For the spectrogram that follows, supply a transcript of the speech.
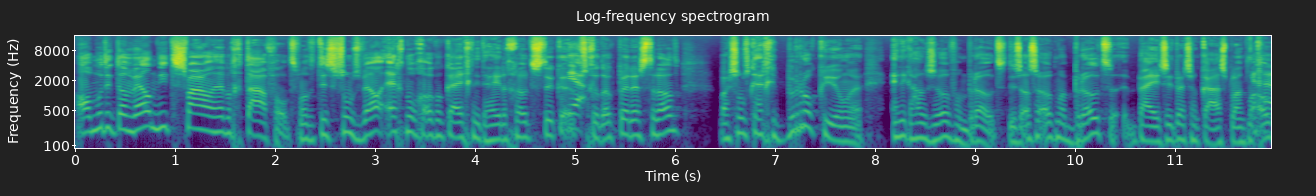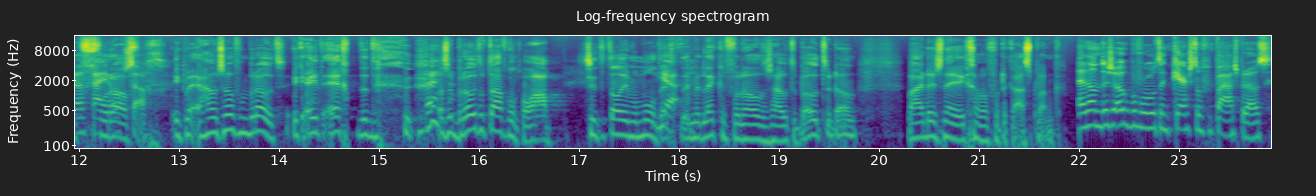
Al moet ik dan wel niet zwaar al hebben getafeld. Want het is soms wel echt nog, ook al krijg je niet hele grote stukken. Ja. Het verschilt ook per restaurant. Maar soms krijg je brokken, jongen. En ik hou zo van brood. Dus als er ook maar brood bij zit bij zo'n kaasplank. Maar Ja, ook vooraf. Ik ben, hou zo van brood. Ik eet echt... Dat, als er brood op tafel komt, wap, zit het al in mijn mond. Ja. Echt, met lekker vooral de zoute boter dan. Maar dus nee, ik ga wel voor de kaasplank. En dan dus ook bijvoorbeeld een kerst of een paasbrood.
